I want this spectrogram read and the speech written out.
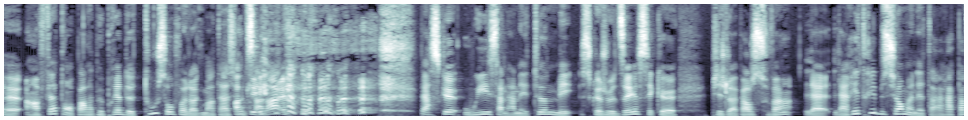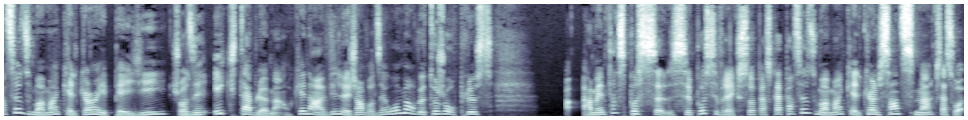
Euh, en fait, on parle à peu près de tout sauf une augmentation de salaire. Parce que oui, ça en est une, mais ce que je veux dire, c'est que, puis je le parle souvent, la, rétribution monétaire, à partir du moment que quelqu'un est payé, je veux dire, équitablement, OK? Dans la vie, les gens vont dire, oui, mais on veut toujours plus. En même temps, c'est pas, c'est pas si vrai que ça, parce qu'à partir du moment que quelqu'un a le sentiment que ça soit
